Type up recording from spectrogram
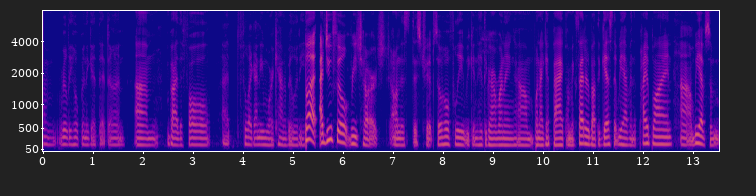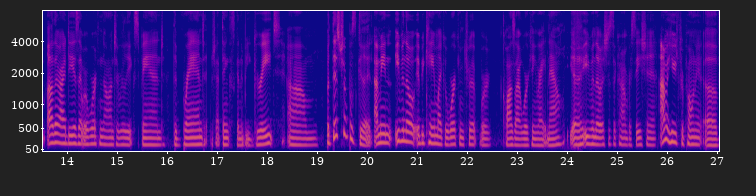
I'm really hoping to get that done um, by the fall. I feel like I need more accountability, but I do feel recharged on this this trip. So hopefully we can hit the ground running um, when I get back. I'm excited about the guests that we have in the pipeline. Um, we have some other ideas that we're working on to really expand the brand, which I think is going to be great. Um, but this trip was good. I mean, even though it became like a working trip, we're quasi working right now, uh, even though it's just a conversation. I'm a huge proponent of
